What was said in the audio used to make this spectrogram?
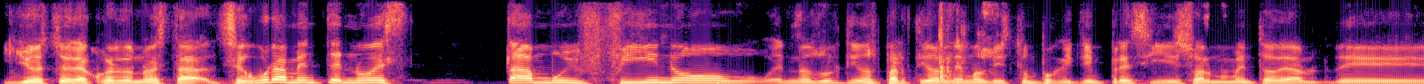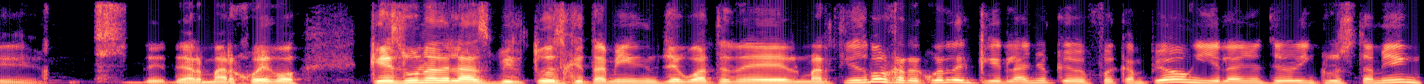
Yo estoy de acuerdo, no está, seguramente no está muy fino. En los últimos partidos le hemos visto un poquito impreciso al momento de, de, de, armar juego, que es una de las virtudes que también llegó a tener Martínez Borja. Recuerden que el año que fue campeón y el año anterior incluso también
